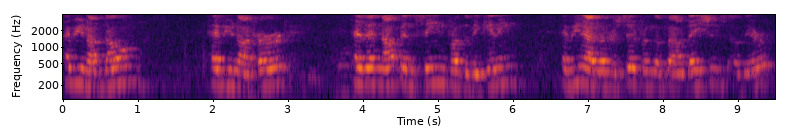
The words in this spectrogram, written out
Have you not known? Have you not heard? Has it not been seen from the beginning? Have you not understood from the foundations of the earth?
